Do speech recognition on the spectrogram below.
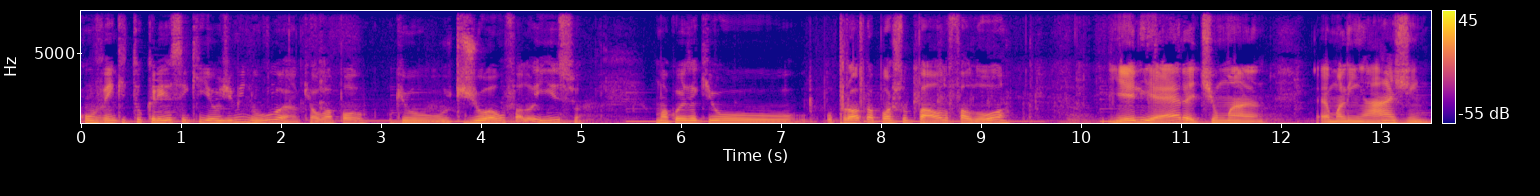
convém que tu cresça e que eu diminua, que, é o, que, o, que João falou isso. Uma coisa que o, o próprio apóstolo Paulo falou, e ele era, tinha uma, é, uma linhagem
